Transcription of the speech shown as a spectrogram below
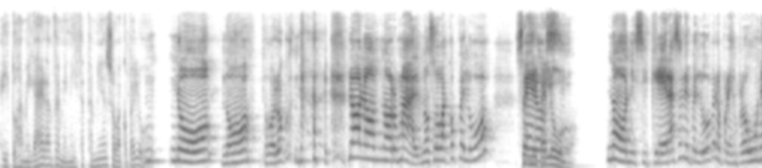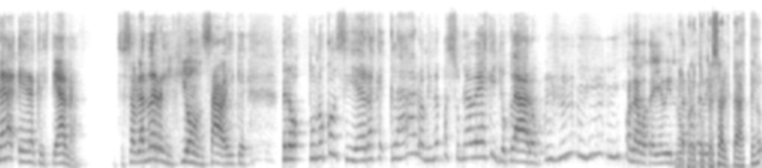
y tus amigas eran feministas también, sobaco peludo? No, no, todo lo contrario. No, no, normal, no sobaco peludo, Semipeludo. No, ni siquiera semipeludo, pero por ejemplo, una era, era cristiana. Entonces, hablando de religión, ¿sabes? Y que, pero tú no consideras que, claro, a mí me pasó una vez que yo, claro, con la botella de vino. No, pero tú te saltaste,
